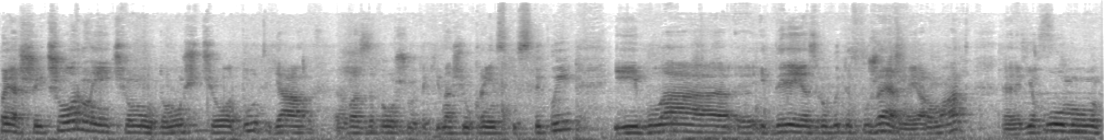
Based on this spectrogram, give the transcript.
перший чорний, чому? Тому що тут я е, вас запрошую такі наші українські степи, і була е, ідея зробити фужерний аромат, е, в якому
